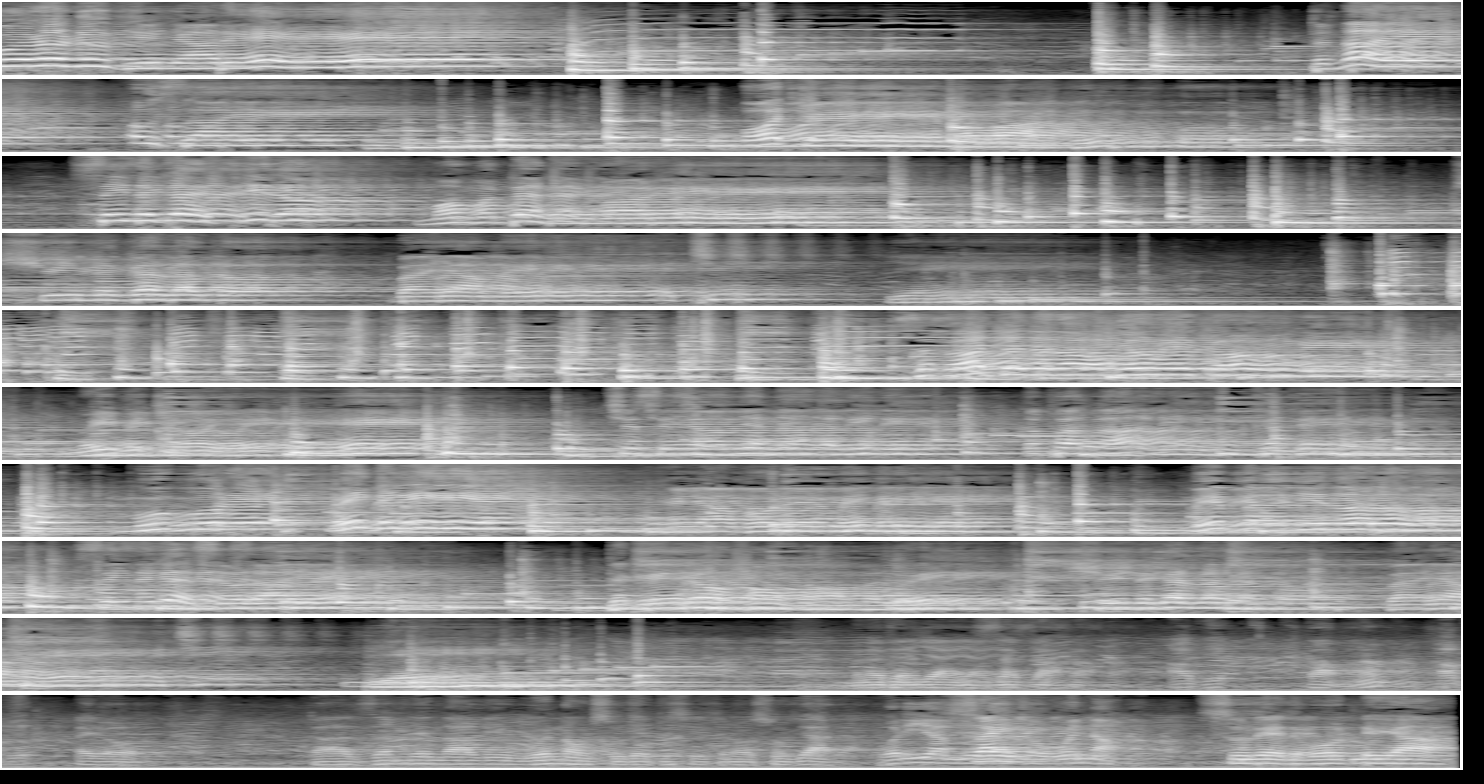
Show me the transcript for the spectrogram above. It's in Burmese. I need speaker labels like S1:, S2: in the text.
S1: ကိုရနုပညာတဲ့တဏယေဥစ္စာယေဘောကျွေဘဝသူမူစိတ်တကက်ကြည့်တော့မောင်မတက်နိုင်ပါရဲ့ရွှေငကက်လောက်တော့ပန်ရမယ်အချင်းရဲ့ တက်တော့ပြောလေကောင်းနေမိမကျော်ရဲ့ချစ်စရာမျက်နှာကလေးနဲ့တစ်ဖက်ကနေခက်တယ်မူကိုယ်ရဲ့မိတ်ကလေးရဲ့ခရဖို့ရဲ့မိတ်ကလေးရဲ့မေပန်ခြင်းသောစိတ်ငကက်ဆိုတာရဲ့တကယ်တော့ဟောင်းပါမလွေရွှေငကက်လောက်တော့ပန်ရမယ်အချင်းရဲ့မနက်ပြန်ရရင်ဇက်က
S2: ဟုတ်ကဲ့
S1: ကမှန်
S2: ဟုတ်ကဲ့
S1: အဲ့တော့ဒါဇမင်းသားလေးဝင်းအောင်ဆိုတဲ့တစ်ချက်ကျွန်တော်ဆိုပြတယ်
S2: ဝရိယမင်း
S1: စိုက်
S2: တော်ဝင်းနာ
S1: ဆိုတဲ့သဘောတရား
